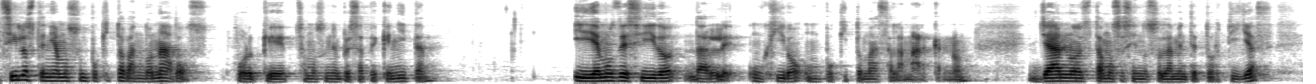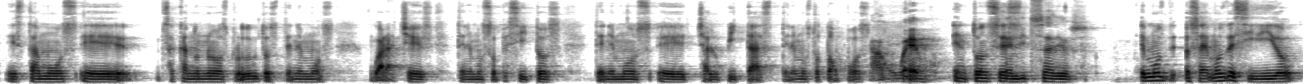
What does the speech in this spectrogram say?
sí los teníamos un poquito abandonados porque somos una empresa pequeñita y hemos decidido darle un giro un poquito más a la marca, ¿no? Ya no estamos haciendo solamente tortillas, estamos eh, sacando nuevos productos, tenemos guaraches, tenemos sopecitos, tenemos eh, chalupitas, tenemos totopos. A huevo. Entonces... Benditos a Dios. Hemos, o sea, hemos decidido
